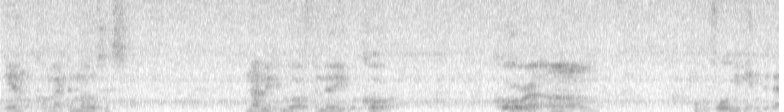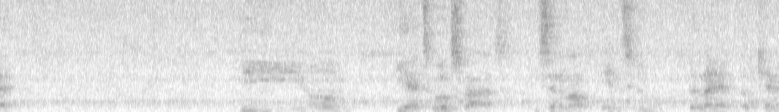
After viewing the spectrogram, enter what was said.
again, we'll come back to Moses. Not many people are familiar with Korah. Korah, um, well, before we get into that, the um, he had twelve spies. He sent them out into the land of Canaan,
